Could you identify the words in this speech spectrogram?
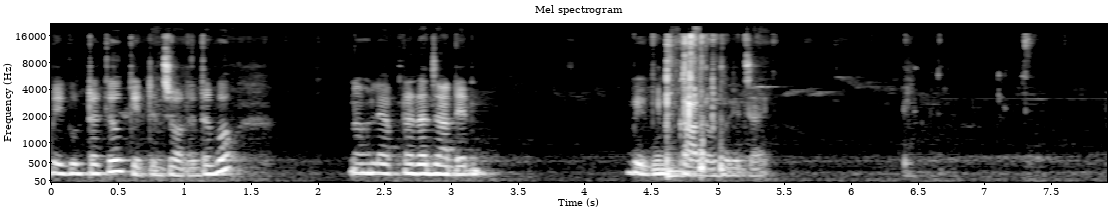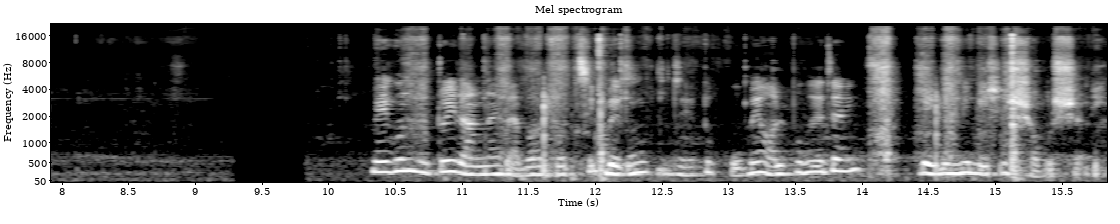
বেগুনটাকেও কেটে জলে দেবো। নাহলে আপনারা জানেন, বেগুন কালো হয়ে যায়। বেগুন দুটোই রান্নায় ব্যবহার করছি। বেগুন যেহেতু কমে অল্প হয়ে যায়, বেগুন নিয়ে বিশেষ সমস্যা নেই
